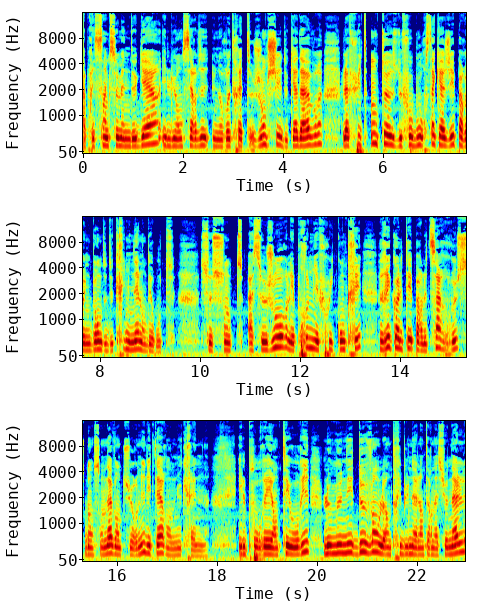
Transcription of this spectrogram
Après cinq semaines de guerre, ils lui ont servi une retraite jonchée de cadavres, la fuite honteuse de faubourgs saccagés par une bande de criminels en déroute. Ce sont à ce jour les premiers fruits concrets récoltés par le tsar russe dans son aventure militaire en Ukraine. Il pourrait, en théorie, le mener devant un tribunal international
